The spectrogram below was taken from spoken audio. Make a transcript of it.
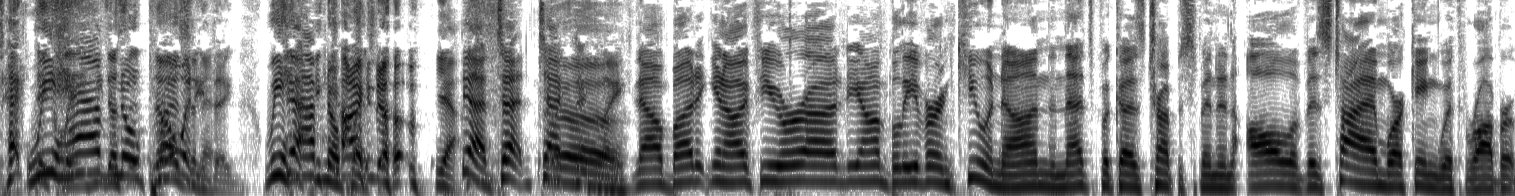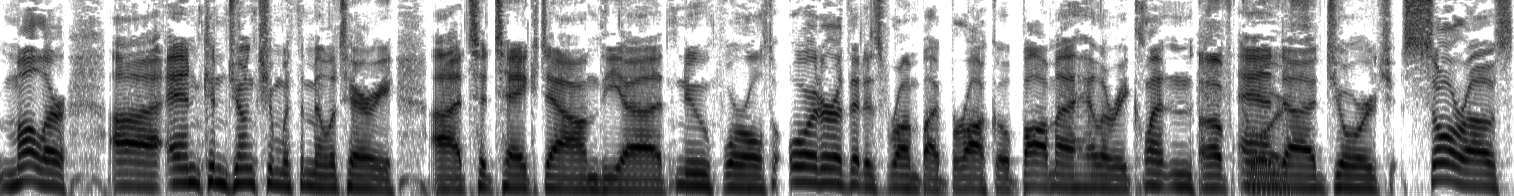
Technically, We have he no know president. anything. We Yeah, have no kind president. of. Yeah. Yeah, te- technically. no, but you know, if you're uh, you know, a believer in QAnon, then that's because Trump is spending all of his time working with Robert Mueller uh, in conjunction with the military uh, to take down the uh, New World Order that is run by Barack Obama, Hillary Clinton, Of and course. uh, George Soros.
